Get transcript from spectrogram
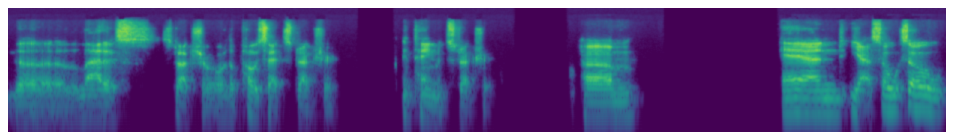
the lattice structure or the poset structure, containment structure. Um, and yeah, so so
